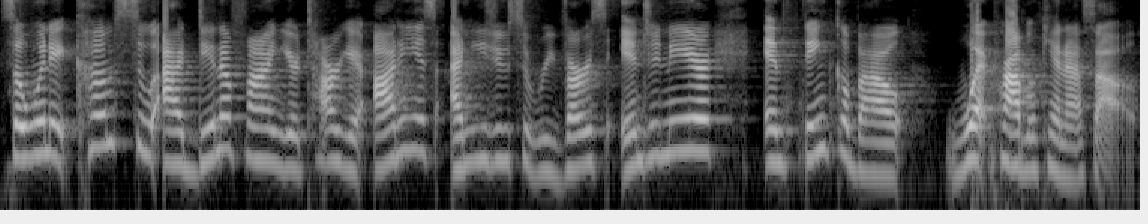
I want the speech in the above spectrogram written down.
So when it comes to identifying your target audience, I need you to reverse engineer and think about what problem can I solve?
